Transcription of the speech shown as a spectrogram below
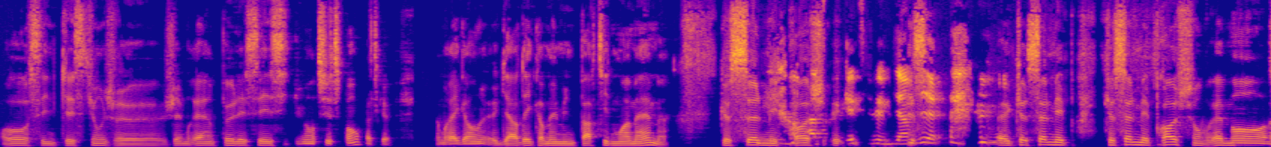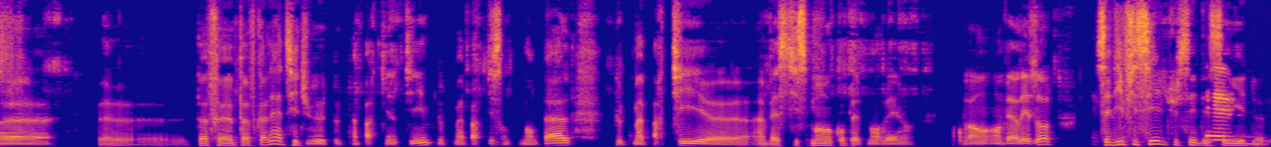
Oh, c'est une question. Je j'aimerais un peu laisser, si tu veux, en suspens, parce que j'aimerais garder quand même une partie de moi-même que seuls mes proches. que tu veux bien dire. Euh, que seuls mes que seuls mes proches sont vraiment euh, euh, peuvent euh, peuvent connaître si tu veux toute ma partie intime, toute ma partie sentimentale, toute ma partie euh, investissement complètement vers envers les autres. C'est difficile, tu sais, d'essayer de.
